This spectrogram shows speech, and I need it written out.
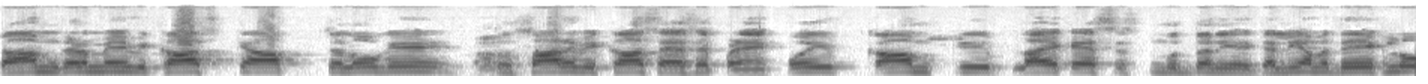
रामगढ़ में विकास का आप चलोगे तो सारे विकास ऐसे पड़े हैं। कोई काम की लायक ऐसे मुद्दा नहीं है। गलियाँ में देख लो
